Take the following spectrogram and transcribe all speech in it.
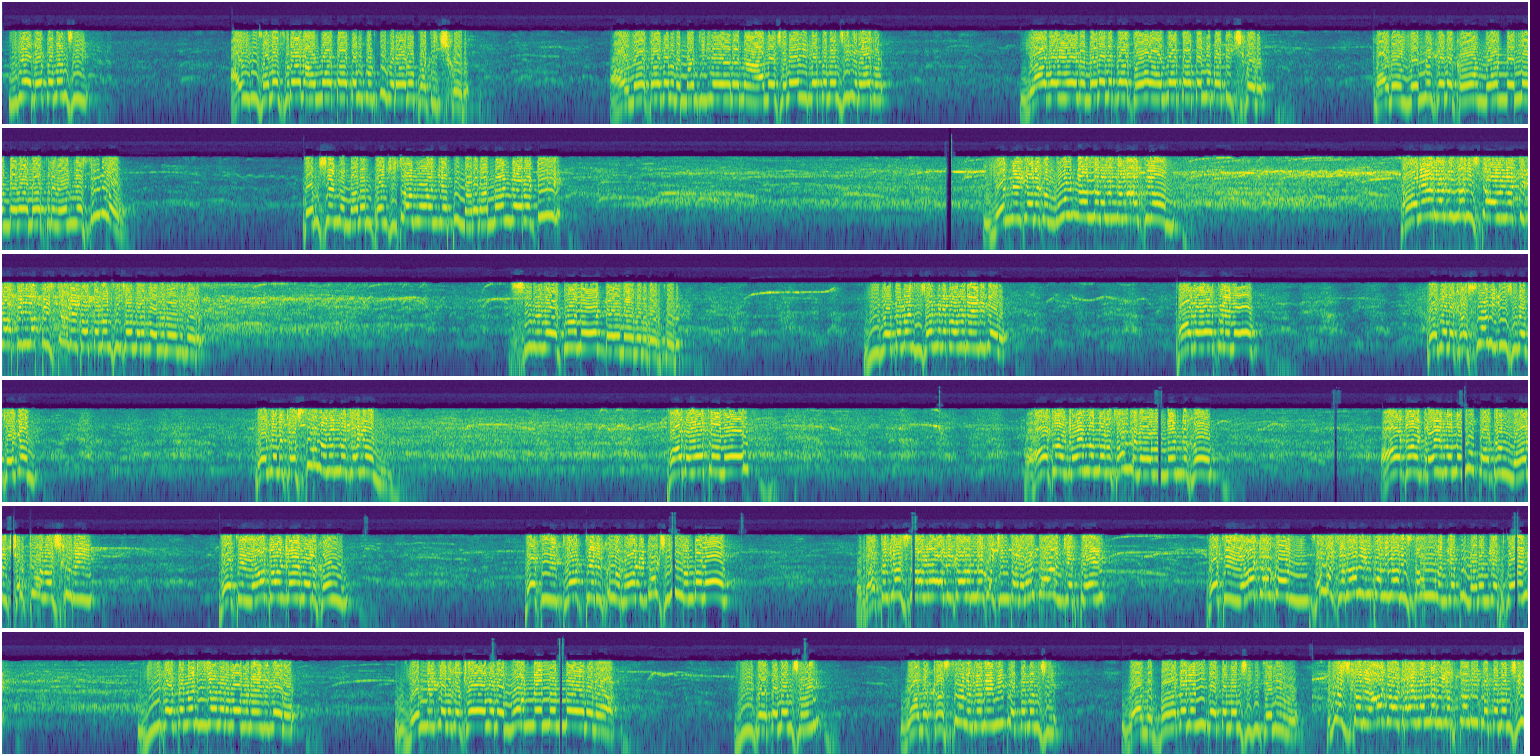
ఇదే పెద్ద మనిషి. ఐదు సంవత్సరాలు అవ్వాతాతలు గుర్తుకు రారు పట్టించుకోరు. అవ్వాతాతలకు మంచి చేయాలన్న ఆలోచన ఈ పెద్ద మనిషికి రాదు. యాభై ఏడు నెలల పాటు అవ్వాతాతలను పట్టించుకోడు కానీ ఎన్నికలకు మూడు నెలలు ఉండగా మాత్రం ఏం చేస్తాడు పెన్షన్ మనం పెంచుతాము అని చెప్పి మనం అన్నాం కాబట్టి ఎన్నికలకు మూడు నెలల ముందు మాత్రం తానే రెండు వేలు ఇస్తా ఉన్నట్టుగా పిల్లపిస్తాడు పెద్ద మనిషి చంద్రబాబు నాయుడు గారు. సినిమా టూలో డైలాగులు కొడతాడు. ఈ పెద్ద మనిషి చంద్రబాబు నాయుడు గారు. పాదయాత్రలో ప్రజల కష్టాలు చూసిన జగన్ ప్రజల కష్టాలనున్న జగన్. పాదయాత్రలో ఆటో డ్రైవర్లకు సౌదగా ఉన్నందుకు ఆటో డ్రైవర్లతో పాటు వారి చొక్కా వేసుకుని ప్రతి ఆటో డ్రైవర్కు ప్రతి ట్రాక్టర్కు రోడ్డు ట్యాక్సీలు ఉండవు. రద్దు చేస్తాము అధికారంలోకి వచ్చిన తర్వాత అని చెప్పి ప్రతి ఆటోకు సంవత్సరానికి పదివేలు ఇస్తాము అని చెప్పి మనం చెప్తే ఈ పెద్ద మనిషి చంద్రబాబు నాయుడు గారు ఎన్నికలకు కేవలం మూడు నెలలు ఉన్నాయనగా ఈ పెద్ద మనిషి వాళ్ళ కష్టాలు తెలియవి పెద్ద మనిషి వాళ్ళ బాధలని పెద్ద మనిషికి తెలియవు. వేసుకొని ఆటో డ్రైవర్లకు చెప్తాడు పెద్ద మనిషి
